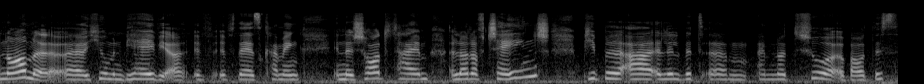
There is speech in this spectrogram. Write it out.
normal uh, human behavior. If, if there's coming in a short time a lot of change, people are a little bit, um, I'm not sure about this.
